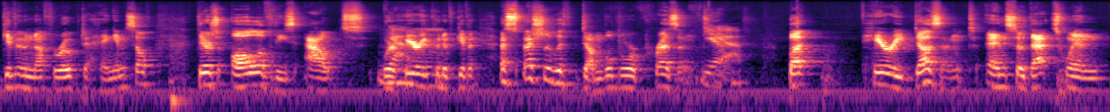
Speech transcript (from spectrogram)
give him enough rope to hang himself, there's all of these outs where Yeah. Harry could mm-hmm. have given, especially with Dumbledore present. Yeah. But Harry doesn't, and so that's when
